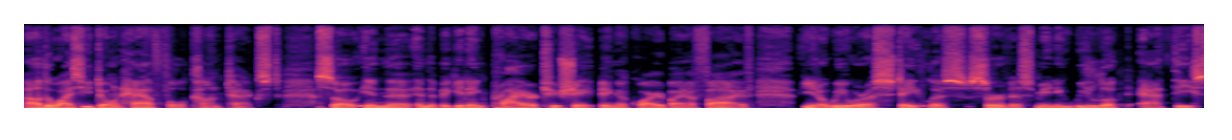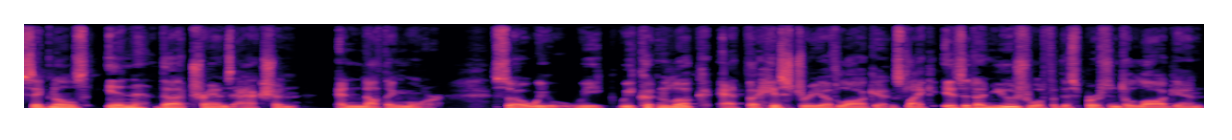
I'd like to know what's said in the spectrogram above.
Otherwise, you don't have full context. So in the in the beginning, prior to Shape being acquired by F5, you know, we were a stateless service, meaning we looked at the signals in the transaction and nothing more. So we we we couldn't look at the history of logins. Like, is it unusual for this person to log in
